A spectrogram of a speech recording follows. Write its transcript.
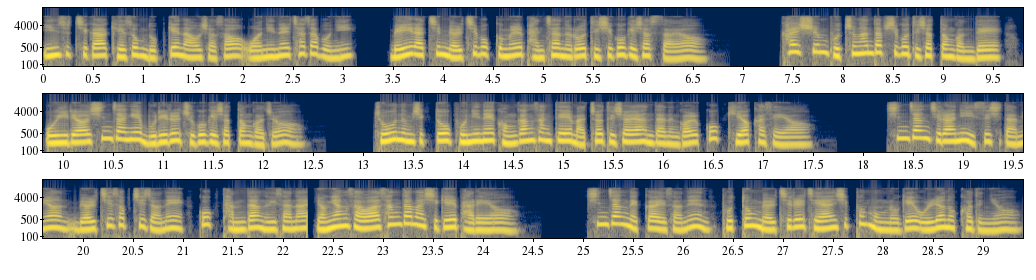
인수치가 계속 높게 나오셔서 원인을 찾아보니 매일 아침 멸치볶음을 반찬으로 드시고 계셨어요. 칼슘 보충한답시고 드셨던 건데 오히려 신장에 무리를 주고 계셨던 거죠. 좋은 음식도 본인의 건강 상태에 맞춰 드셔야 한다는 걸 꼭 기억하세요. 신장 질환이 있으시다면 멸치 섭취 전에 꼭 담당 의사나 영양사와 상담하시길 바래요. 신장내과에서는 보통 멸치를 제한 식품 목록에 올려놓거든요.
